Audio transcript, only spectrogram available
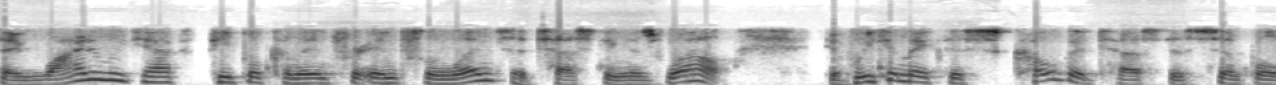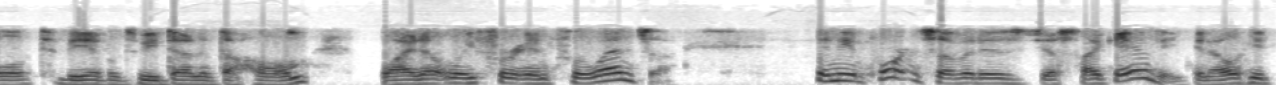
say, why do we have people come in for influenza testing as well? If we can make this COVID test as simple to be able to be done at the home, why don't we for influenza? And the importance of it is just like Andy, you know, he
